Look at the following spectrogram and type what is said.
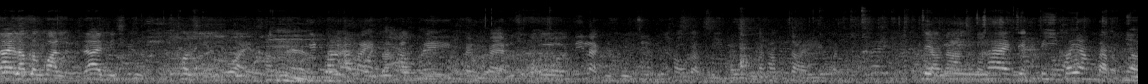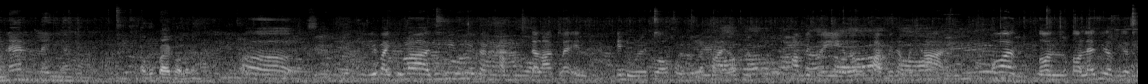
ได้รับรางวัลหรือได้มีชื่อเข้าชิงด้วยคิดว่าอะไรจะทำให้แฟนๆรู้สึกว่าเออ นี่แหละคือบูจินที่เขาแบบประทับใจเจ็ดปีใช่เจ็ดปีก็ยังแบบเหนียวแน่นอะไรอย่างเงี้ยค่ะเอาคุณไปก่อนแล้วกันก็ทีนี้ไปคิดว่าที่พี่พี่แฟนคลับจะรักและเอ็นเอ็นดูในตัวของละไฟก็คือความเป็นตัวเองแล้วก็ความเป็นธรรมชาติ เพราะว่าตอนตอนแรกที่เรามีกระแส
